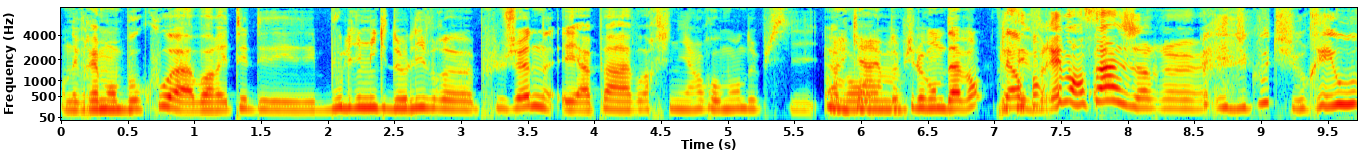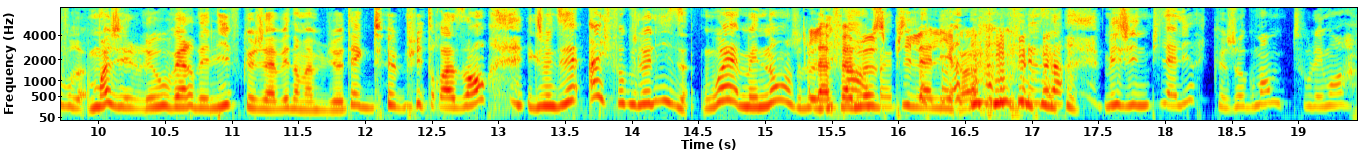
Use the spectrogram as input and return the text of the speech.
on est vraiment beaucoup à avoir été des boulimiques de livres euh, plus jeunes et à pas avoir fini un roman depuis, Ouais, avant- carrément. depuis le monde d'avant. C'est vraiment ça, genre. euh, et du coup, tu réouvres. Moi, j'ai réouvert des livres que j'avais dans ma bibliothèque depuis trois ans et que je me disais, ah, il faut que je le lise. Ouais, mais non, je le La lis pas, en fameuse fait. pile à lire. hein. Ça. Mais j'ai une pile à lire que j'augmente tous les mois.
